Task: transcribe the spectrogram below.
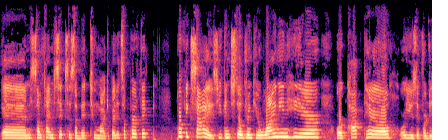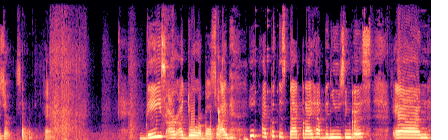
And sometimes six is a bit too much, but it's a perfect, perfect size. You can still drink your wine in here or cocktail or use it for desserts. Okay. These are adorable. So I, I put this back, but I have been using this. And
